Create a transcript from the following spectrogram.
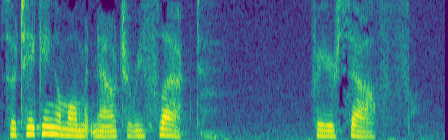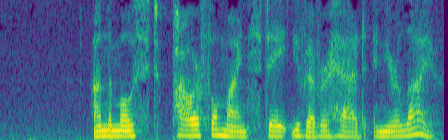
So, taking a moment now to reflect for yourself on the most powerful mind state you've ever had in your life.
